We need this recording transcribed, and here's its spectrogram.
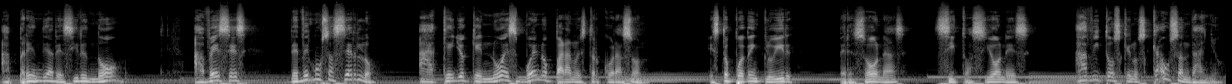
Aprende a decir no. A veces debemos hacerlo a aquello que no es bueno para nuestro corazón. Esto puede incluir personas, situaciones, hábitos que nos causan daño.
